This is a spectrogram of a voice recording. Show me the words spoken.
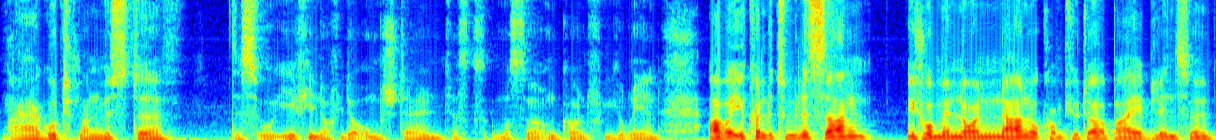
naja gut, man müsste das UEFI noch wieder umstellen. Das musste man umkonfigurieren. Aber ihr könntet zumindest sagen, ich hole mir einen neuen Nano-Computer bei Blinzeln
